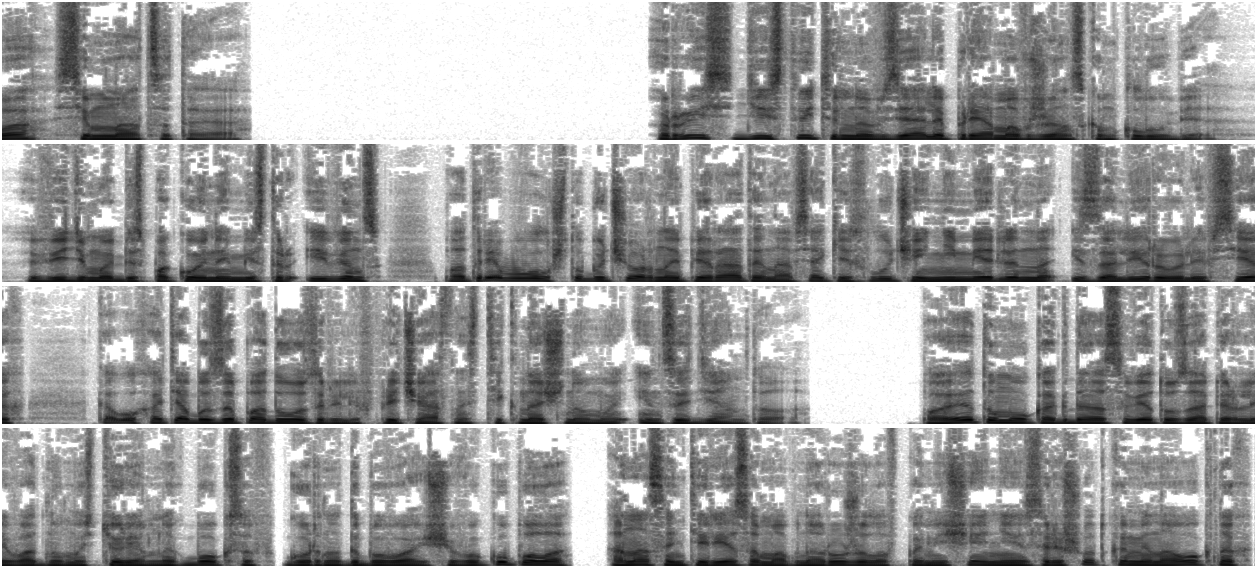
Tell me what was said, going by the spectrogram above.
Глава 17 Рысь действительно взяли прямо в женском клубе. Видимо, беспокойный мистер Ивенс потребовал, чтобы черные пираты на всякий случай немедленно изолировали всех, кого хотя бы заподозрили в причастности к ночному инциденту. Поэтому, когда Свету заперли в одном из тюремных боксов горнодобывающего купола, она с интересом обнаружила в помещении с решетками на окнах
